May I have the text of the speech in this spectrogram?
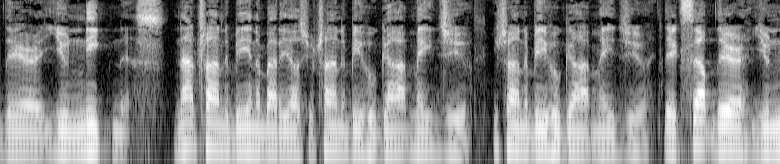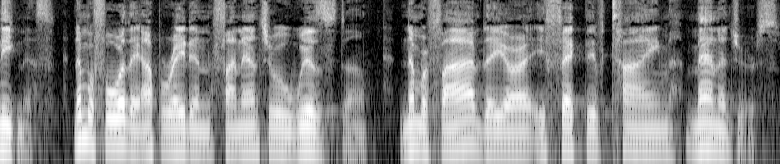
their uniqueness. Not trying to be anybody else, you're trying to be who God made you. You're trying to be who God made you. They accept their uniqueness. Number four, they operate in financial wisdom. Number five, they are effective time managers.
